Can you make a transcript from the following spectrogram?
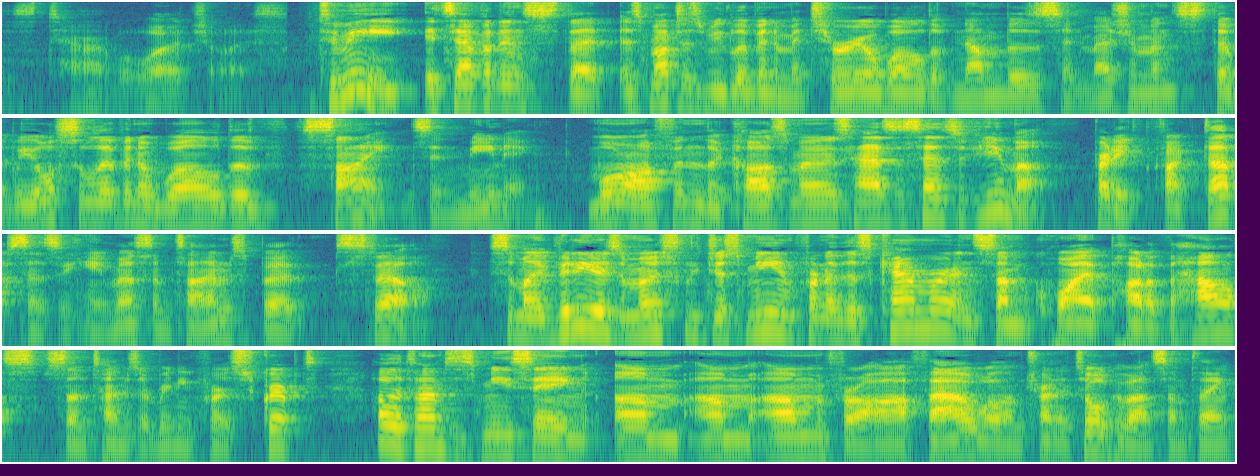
This is terrible word choice. To me, it's evidence that as much as we live in a material world of numbers and measurements, that we also live in a world of signs and meaning. More often, the cosmos has a sense of humor. Pretty fucked up sense of humor sometimes, but still. So my videos are mostly just me in front of this camera in some quiet part of the house. Sometimes I'm reading for a script. Other times it's me saying um, um, um for a half hour while I'm trying to talk about something.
